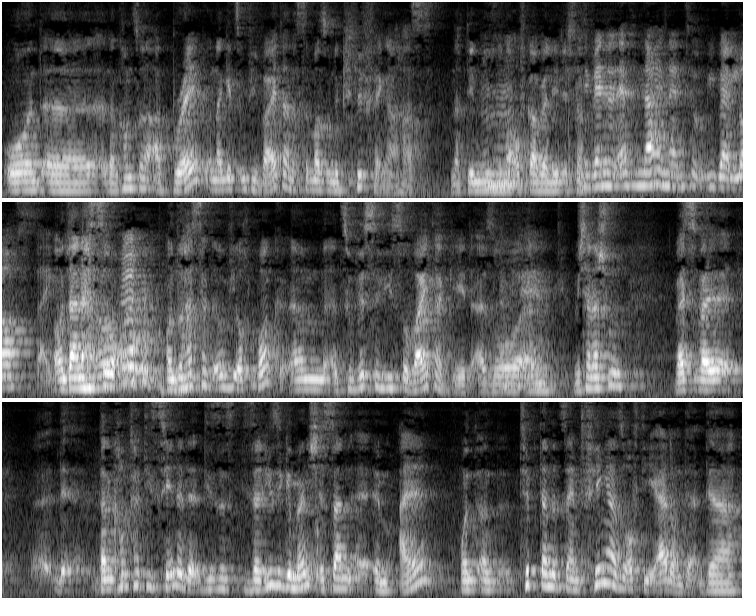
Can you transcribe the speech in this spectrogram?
Und äh, dann kommt so eine Art Break und dann geht's irgendwie weiter, dass du immer so eine Cliffhanger hast, nachdem du so eine Aufgabe erledigt hast. Die werden dann erst im Nachhinein so wie bei Lost eigentlich. Und dann hast du, und du hast halt irgendwie auch Bock, ähm, zu wissen, wie es so weitergeht. Also, Okay. ähm, mich hat das schon, weißt du, weil, der, dann kommt halt die Szene, der, dieses, dieser riesige Mensch ist dann äh, im All und, und tippt dann mit seinem Finger so auf die Erde und der, der,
